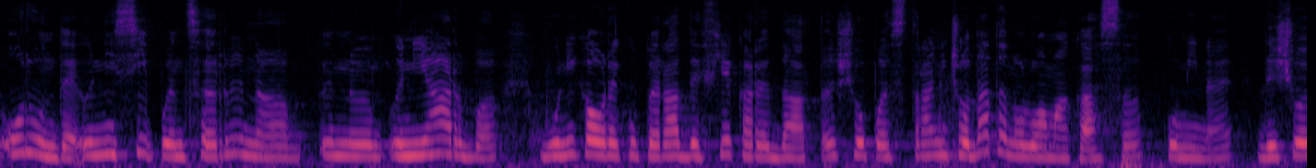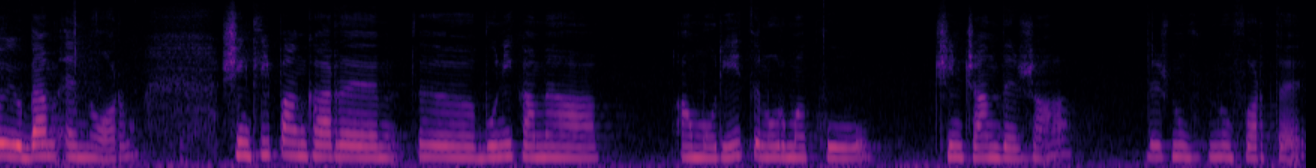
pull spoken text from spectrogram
oriunde, în nisip, în țărână, în, în iarbă. Bunica o recupera de fiecare dată și o păstra. Niciodată nu o luam acasă cu mine, deși o iubeam enorm. Și în clipa în care uh, bunica mea a murit, în urmă cu 5 ani deja, deci nu, nu foarte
